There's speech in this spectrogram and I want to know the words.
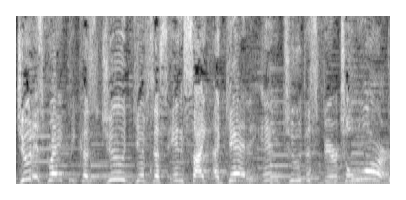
Jude is great because Jude gives us insight again into the spiritual war.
